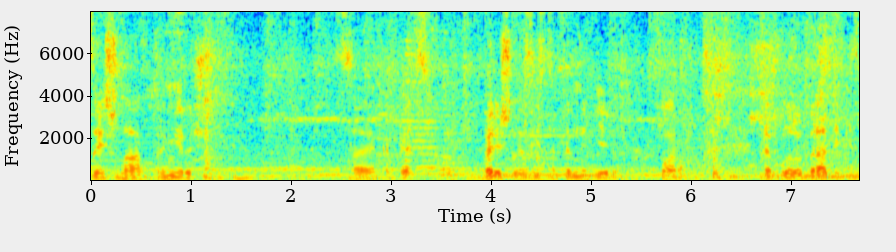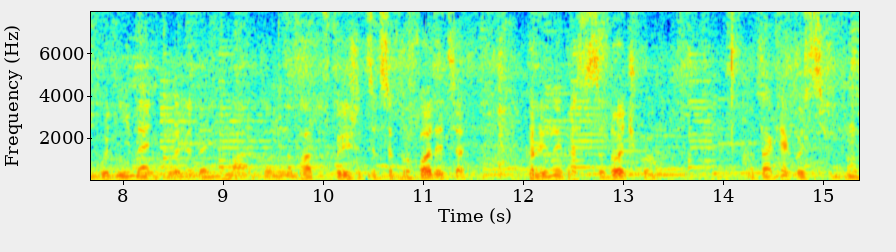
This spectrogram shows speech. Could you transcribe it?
зайшла в примірочну. Це капець. Вирішили з'їздити в неділю. Телефорум. Треба було вибирати якийсь будній день, коли людей немає, то набагато скоріше це все проходиться. Кароліна якраз в садочку. А так якось, ну,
